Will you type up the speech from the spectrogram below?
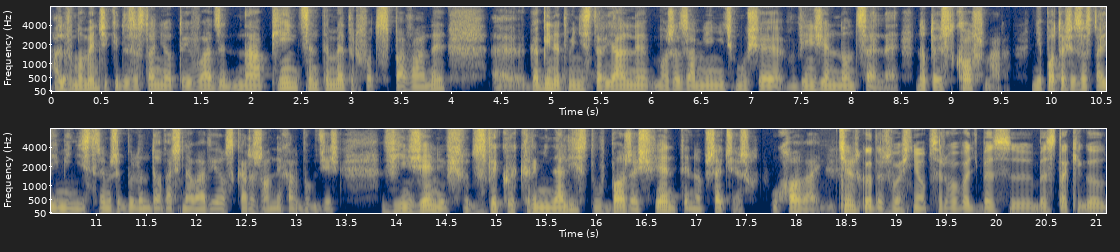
Ale w momencie, kiedy zostanie od tej władzy na 5 centymetrów odspawany, e, gabinet ministerialny może zamienić mu się w więzienną celę. No to jest koszmar. Nie po to się zostaje ministrem, żeby lądować na ławie oskarżonych albo gdzieś w więzieniu wśród zwykłych kryminalistów. Boże święty, no przecież uchowaj. Ciężko też właśnie obserwować bez, bez takiego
